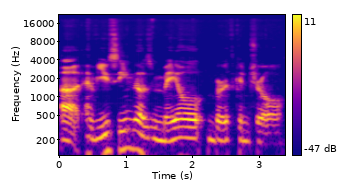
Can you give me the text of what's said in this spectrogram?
Uh, have you seen those male birth control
